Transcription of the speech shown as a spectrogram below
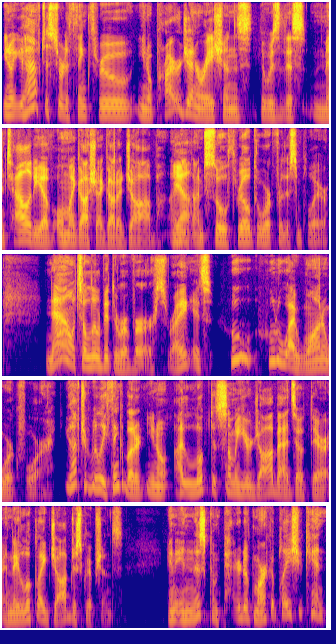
you know, you have to sort of think through. You know, prior generations, there was this mentality of, "Oh my gosh, I got a job. I'm, yeah. I'm so thrilled to work for this employer." Now it's a little bit the reverse, right? It's who who do I want to work for? You have to really think about it. You know, I looked at some of your job ads out there, and they look like job descriptions. And in this competitive marketplace, you can't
